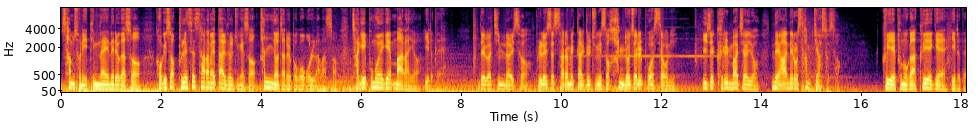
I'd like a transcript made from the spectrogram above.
삼손이 딥나에 내려가서 거기서 블레셋 사람의 딸들 중에서 한 여자를 보고 올라와서 자기 부모에게 말하여 이르되 내가 딥나에서 블레셋 사람의 딸들 중에서 한 여자를 보았사오니 이제 그를 맞이하여 내 아내로 삼게 하소서. 그의 부모가 그에게 이르되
